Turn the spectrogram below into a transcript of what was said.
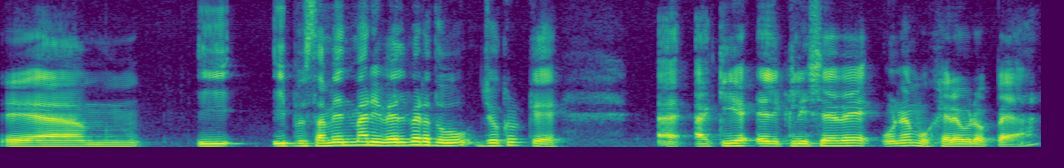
Eh, am, y, y pues también Maribel Verdú, yo creo que a- aquí el cliché de una mujer europea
